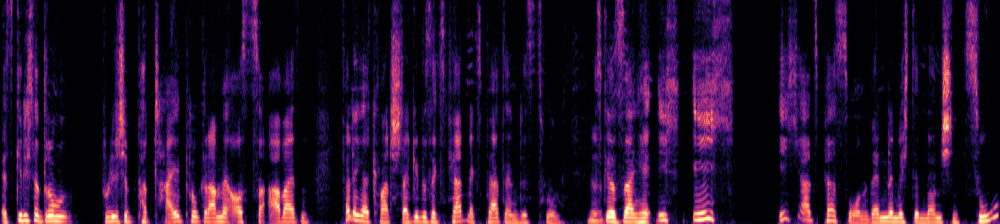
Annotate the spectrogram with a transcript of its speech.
Es geht nicht darum, politische Parteiprogramme auszuarbeiten. Völliger Quatsch. Da gibt es Experten, Expertinnen, die das tun. Ja. Es geht zu sagen, hey, ich, ich, ich als Person wende mich den Menschen zu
